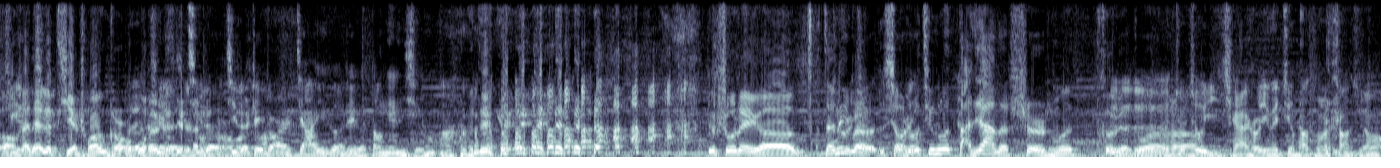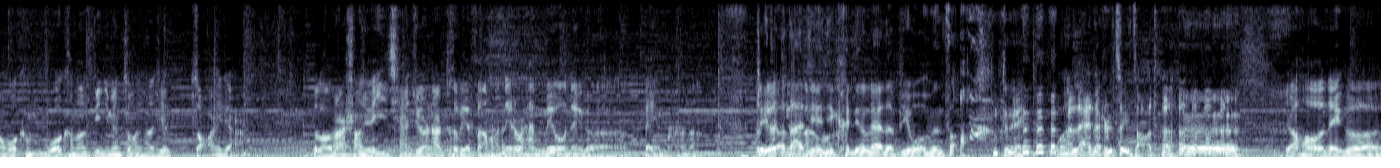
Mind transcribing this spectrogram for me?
哦，还带个铁窗口，我的记得！记得这段加一个这个当年情啊，就说这个在那边小时候听说打架的事儿，什么特别多，对对，就就嗯以前的时候，因为经常从那儿上学嘛，我可我可能比你们走那条街早一点儿。就老从那儿上学，以前觉得那儿特别繁华，那时候还没有那个北门呢。这条大街你。肯定来的比我们早。对我来的是最早的。然后那个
